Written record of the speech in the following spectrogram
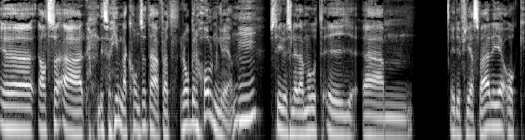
eh, alltså är, det är så himla konstigt det här för att Robin Holmgren, styrelseledamot i, ehm, i Det fria Sverige och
